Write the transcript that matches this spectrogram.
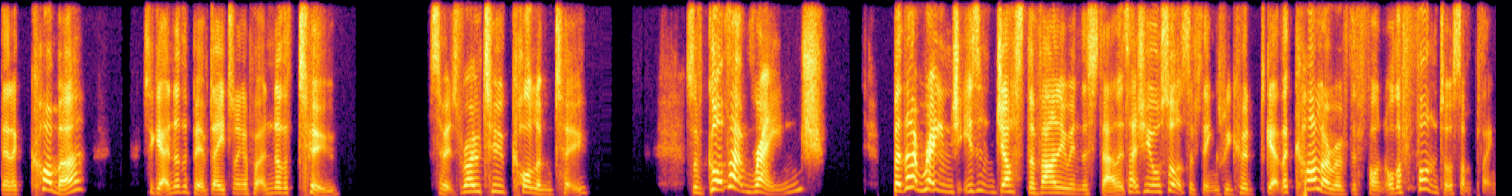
then a comma to get another bit of data. I'm going to put another two. So it's row two, column two. So I've got that range. But that range isn't just the value in the cell, it's actually all sorts of things. We could get the color of the font or the font or something.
